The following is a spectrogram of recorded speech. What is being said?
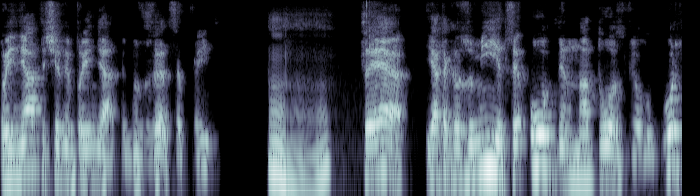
прийняти чи не прийняти. Ми вже це прийняли. Угу. Це, я так розумію, це обмін на дозвіл Угор.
